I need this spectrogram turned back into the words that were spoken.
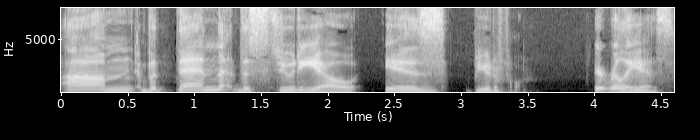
Um, but then the studio is beautiful. It really is.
